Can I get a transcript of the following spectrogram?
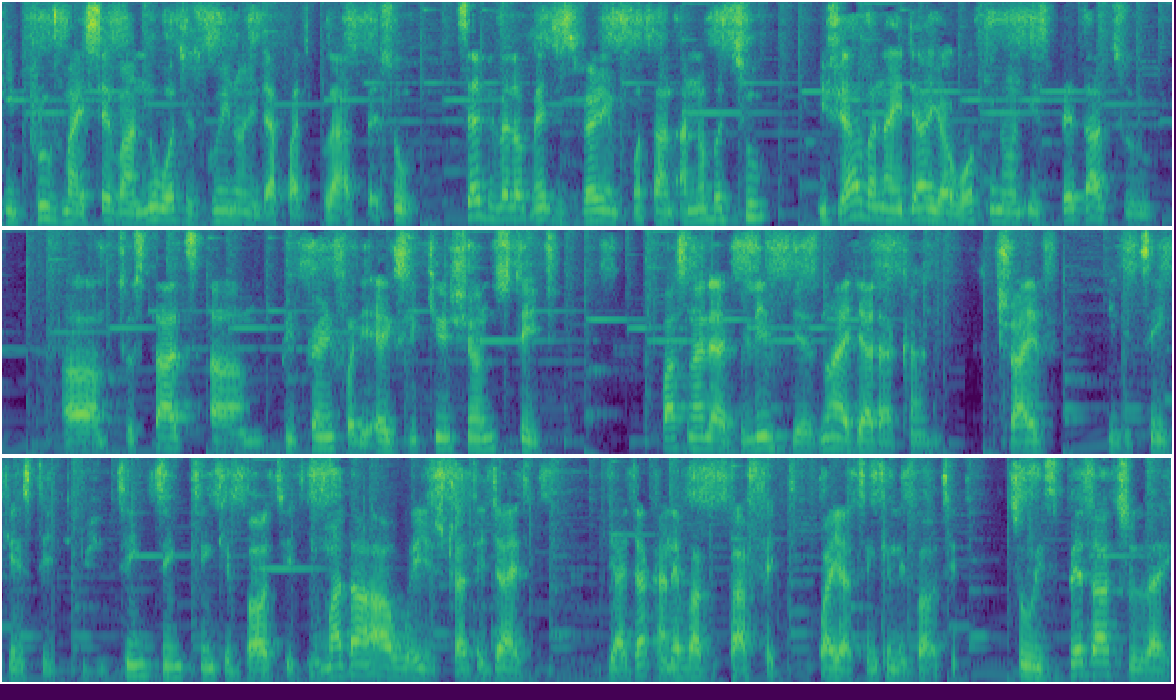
improve myself and know what is going on in that particular aspect. So self-development is very important. And number two, if you have an idea you are working on, it's better to um, to start um, preparing for the execution stage. Personally, I believe there's no idea that can thrive in the thinking stage. If you think, think, think about it, no matter how well you strategize, the idea can never be perfect while you're thinking about it. So it's better to like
